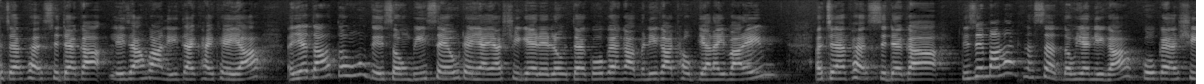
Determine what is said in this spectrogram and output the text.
အကြမ်းဖက်စစ်တပ်ကလေကြောင်းကနေတိုက်ခိုက်ခဲ့ရာအရသာ၃ဦးသေဆုံးပြီး10ဦးဒဏ်ရာရရှိခဲ့တယ်လို့တပ်ကိုကန့်ကမနေ့ကထုတ်ပြန်လိုက်ပါတယ်။ အကြံဖက်စစ်တပ်ကဒီဇင်ဘာလ23ရက်နေ့ကကိုကန်ရှိ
